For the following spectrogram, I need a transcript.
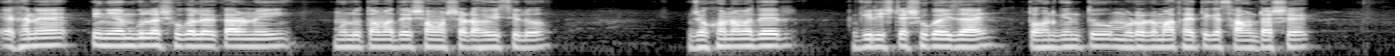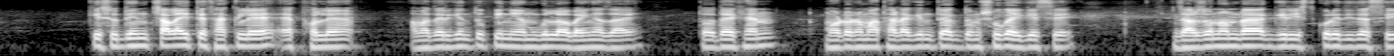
এখানে প্রিমিয়ামগুলো শুকালের কারণেই মূলত আমাদের সমস্যাটা হয়েছিল। যখন আমাদের গিরিসটা শুকাই যায়, তখন কিন্তু মোটরের মাথায় থেকে সাউন্ড আসে। কিছুদিন চালাইতে থাকলে এক ফলে আমাদের কিন্তু প্রিমিয়ামগুলো ভেঙে যায়। তো দেখেন, মোটরের মাথাটা কিন্তু একদম শুকাই গেছে। যার জন্য আমরা গ্রিস করে দিতেছি।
